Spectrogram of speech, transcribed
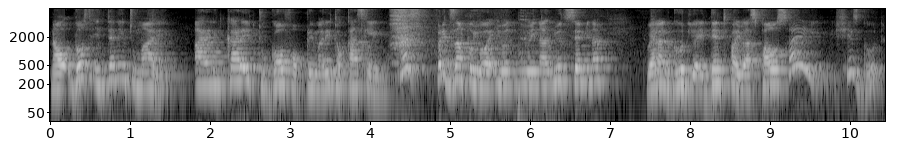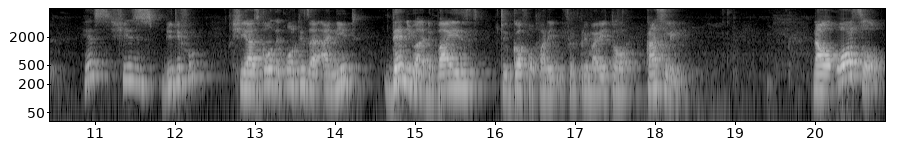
Now, those intending to marry are encouraged to go for premarital counseling. Yes. For example, you are, you are, you are in a youth seminar, well and good, you identify your spouse. Hey, she's good. Yes, she's beautiful. She has got the qualities that I need. Then you are advised to go for, for premarital counseling. Now, also,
